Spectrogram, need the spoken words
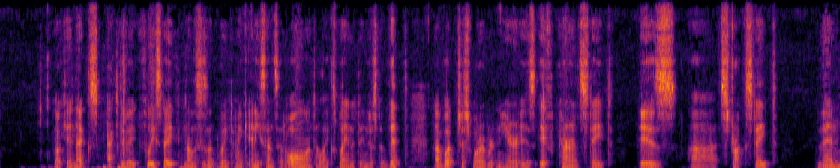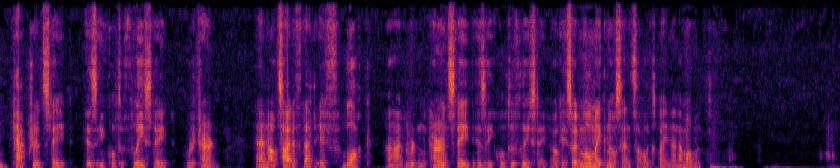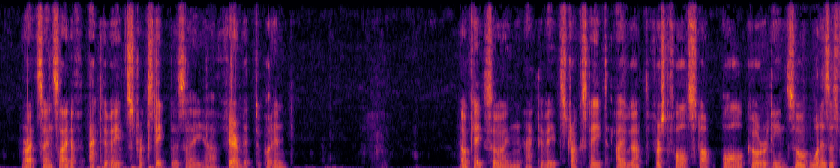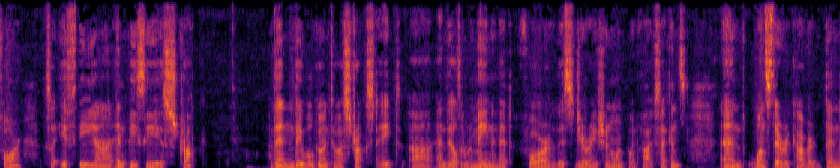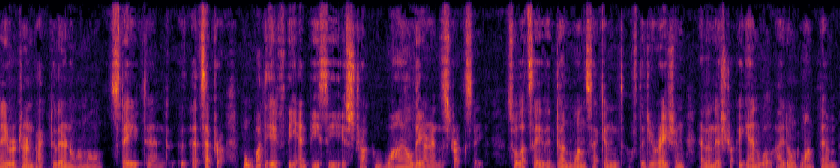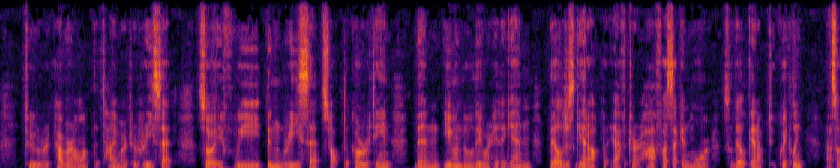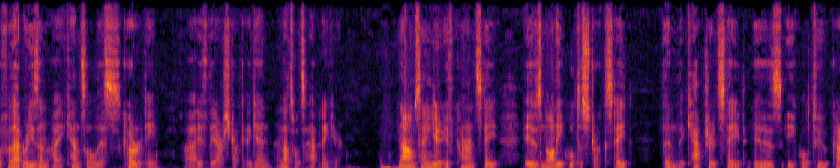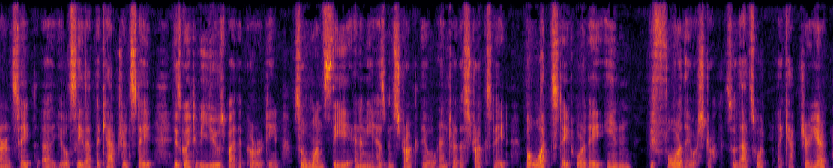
Okay, next, activate flee state. Now this isn't going to make any sense at all until I explain it in just a bit, uh, but just what I've written here is if current state is uh, struck state, then captured state is equal to flee state return. And outside of that if block, uh, I've written current state is equal to flee state. Okay, so it will make no sense. I'll explain in a moment. Alright, so inside of activate struck state, there's a uh, fair bit to put in. Okay, so in activate struck state, I've got, first of all, stop all coroutines. So what is this for? So if the uh, NPC is struck, then they will go into a struck state uh, and they'll remain in it for this duration, 1.5 seconds. And once they're recovered, then they return back to their normal state and etc. But what if the NPC is struck while they are in the struck state? So let's say they've done one second of the duration and then they're struck again. Well, I don't want them to recover. I want the timer to reset. So if we didn't reset, stop the coroutine, then even though they were hit again, they'll just get up after half a second more. So they'll get up too quickly. Uh, so for that reason, I cancel this coroutine uh, if they are struck again. And that's what's happening here. Now I'm saying here, if current state is not equal to struck state, then the captured state is equal to current state. Uh, you'll see that the captured state is going to be used by the coroutine. So once the enemy has been struck, they will enter the struck state. But what state were they in before they were struck? So that's what I capture here.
